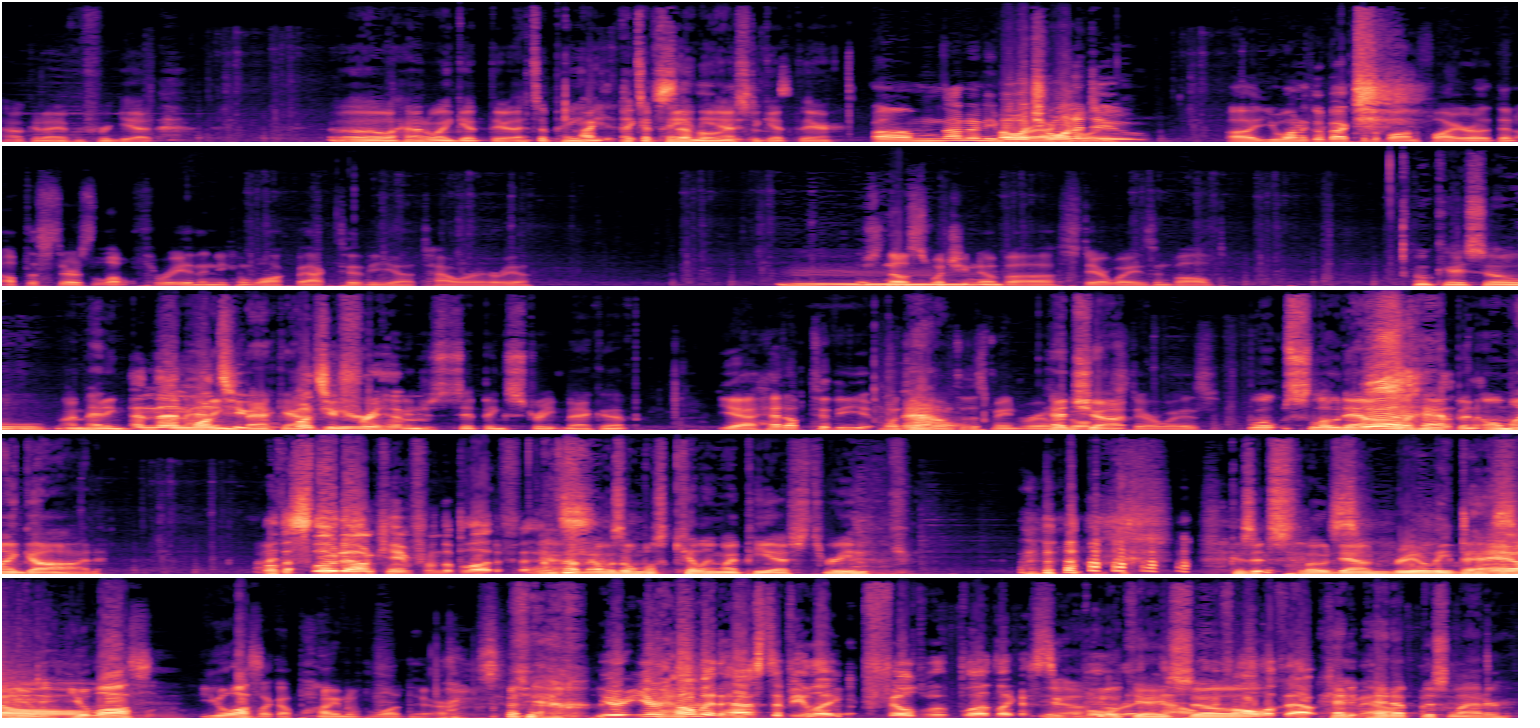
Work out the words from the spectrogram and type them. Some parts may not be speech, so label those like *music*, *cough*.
how could I ever forget? Oh, how do I get there? That's a pain. I can That's think a of pain in the several ass to reasons. get there. Um, not anymore. But what you want to actually. do? Uh, you want to go back to the bonfire, then up the stairs to level three, and then you can walk back to the uh, tower area. There's no switching of uh, stairways involved. Okay, so I'm heading. And then I'm once heading you- back out once you here free him- and just zipping straight back up. Yeah, head up to the once you Ow. go into this main room, go up Headshot. the stairways. Whoa, slow down! what *laughs* happened? Oh my god! Well, the slowdown came from the blood effect. I thought that was almost killing my PS3. Because *laughs* it slowed down really bad. Damn. You, you lost you lost like a pint of blood there. *laughs* Yeah. Your your helmet has to be like filled with blood like a Super Yeah. Bowl Okay, right now. so if all of that head, came head out. up this ladder.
